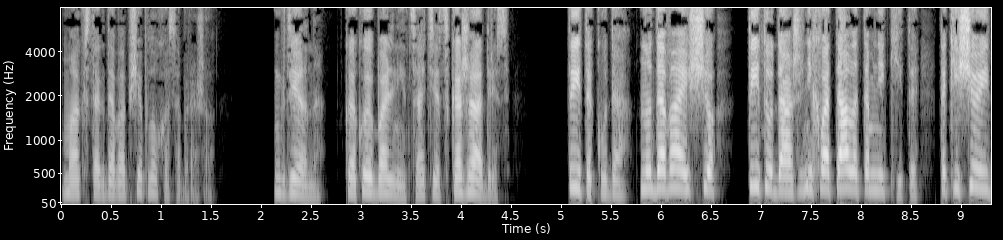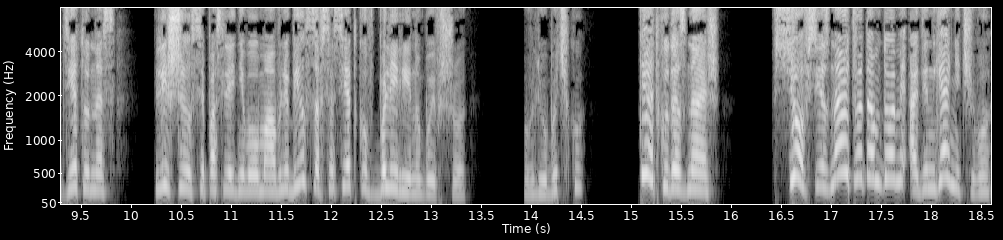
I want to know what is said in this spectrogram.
Макс тогда вообще плохо соображал. Где она? В какой больнице? Отец, скажи адрес. Ты-то куда? Ну давай еще. Ты туда же, не хватало там Никиты. Так еще и дед у нас... Лишился последнего ума, влюбился в соседку, в балерину бывшую. В Любочку? Ты откуда знаешь? Все, все знают в этом доме, один я ничего.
